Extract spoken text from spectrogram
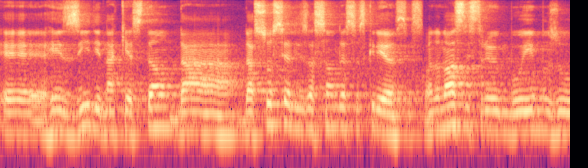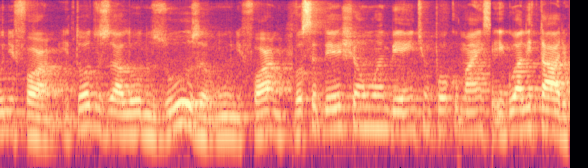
é, reside na questão da, da socialização dessas crianças. Quando nós distribuímos o uniforme e todos os alunos usam o uniforme, você deixa um ambiente um pouco mais igualitário,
